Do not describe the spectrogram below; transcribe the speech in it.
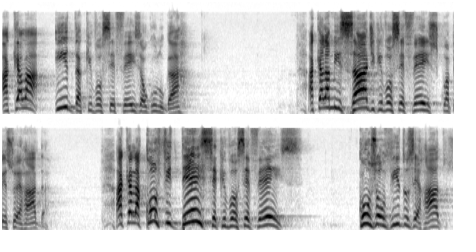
Aquela ida que você fez em algum lugar aquela amizade que você fez com a pessoa errada, aquela confidência que você fez com os ouvidos errados.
